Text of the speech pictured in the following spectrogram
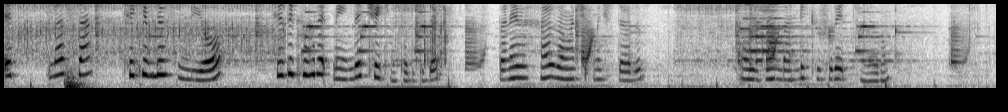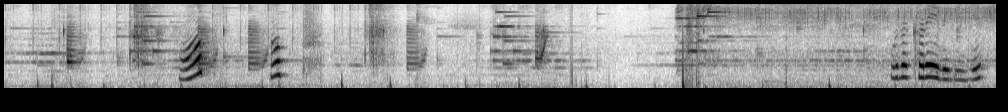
etmezsen çekebilirsin diyor. Siz de küfür etmeyin de çekin tabii ki de. Ben ev her zaman çekmek isterdim. O yüzden ben de küfür etmiyorum. Hop. Hop. Burada karaya bekleyeceğiz.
